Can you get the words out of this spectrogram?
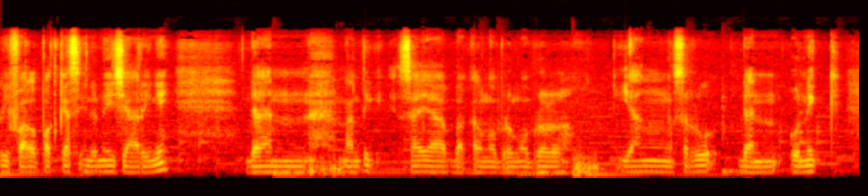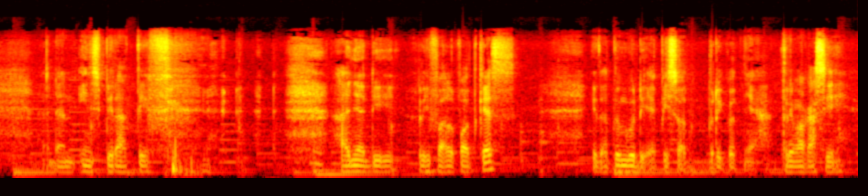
rival podcast Indonesia hari ini dan nanti saya bakal ngobrol-ngobrol yang seru dan unik dan inspiratif hanya di Rival Podcast. Kita tunggu di episode berikutnya. Terima kasih.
